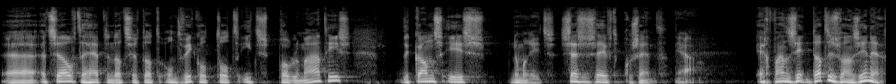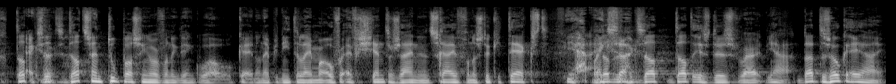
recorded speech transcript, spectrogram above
eh, hetzelfde hebt en dat zich dat ontwikkelt tot iets problematisch... de kans is, noem maar iets, 76 procent. Ja. Echt waanzin, dat is waanzinnig. Dat, dat, dat zijn toepassingen waarvan ik denk: wow, oké, dan heb je het niet alleen maar over efficiënter zijn in het schrijven van een stukje tekst. Ja, maar dat is, exact. dat, dat is dus waar, ja, dat is ook AI.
